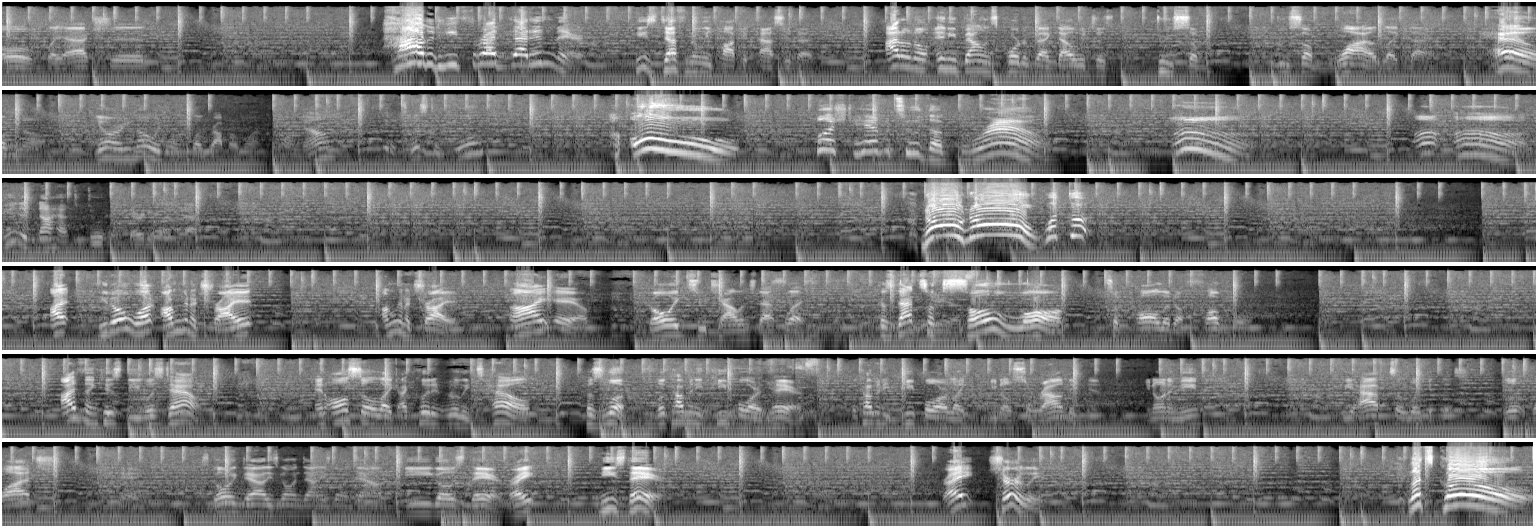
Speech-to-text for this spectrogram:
Oh, play action. How did he thread that in there? He's definitely pocket passer then. I don't know any balanced quarterback that would just do some do something wild like that. Hell no. You already know we're doing plug at one. Come on now. Get it twisted, fool. Oh! Pushed him to the ground. Uh. Uh-uh. You did not have to do him dirty like that. No, no! What the? I, you know what? I'm gonna try it. I'm gonna try it. I am going to challenge that play. Because that took so long to call it a fumble. I think his knee was down. And also, like, I couldn't really tell. Because look, look how many people are there. Look how many people are like, you know, surrounding him. You know what I mean? We have to look at this. Look, watch. Okay. He's going down, he's going down, he's going down. Knee goes there, right? Knee's there. Right? Surely. Let's go!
